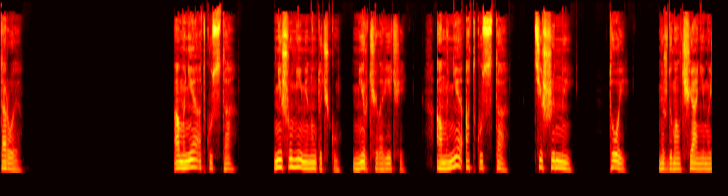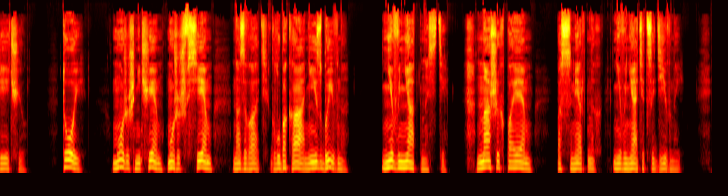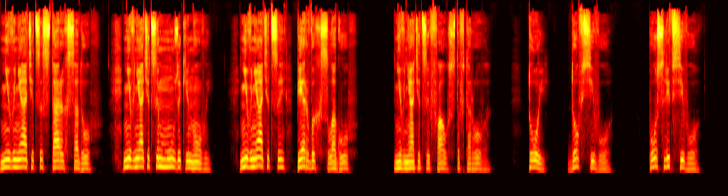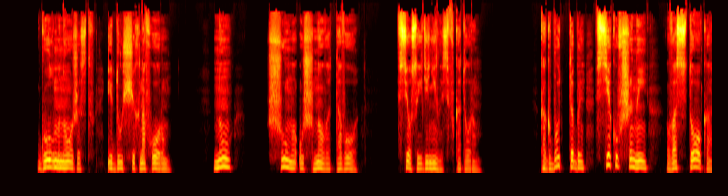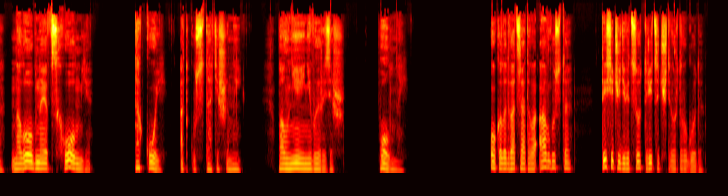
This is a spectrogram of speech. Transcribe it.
Второе. А мне от куста. Не шуми минуточку, мир человечий, А мне от куста тишины, Той, между молчанием и речью, Той, можешь ничем, можешь всем Назвать глубока, неизбывно, Невнятности наших поэм Посмертных невнятицы дивной, Невнятицы старых садов, Невнятицы музыки новой, Невнятицы первых слогов, Невнятицы Фауста второго, Той до всего, после всего, Гул множеств, идущих на форум. Ну, шума ушного того, Все соединилось в котором. Как будто бы все кувшины Востока, налобное всхолмье, Такой от куста тишины полнее не выразишь, полной. Около 20 августа 1934 года.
